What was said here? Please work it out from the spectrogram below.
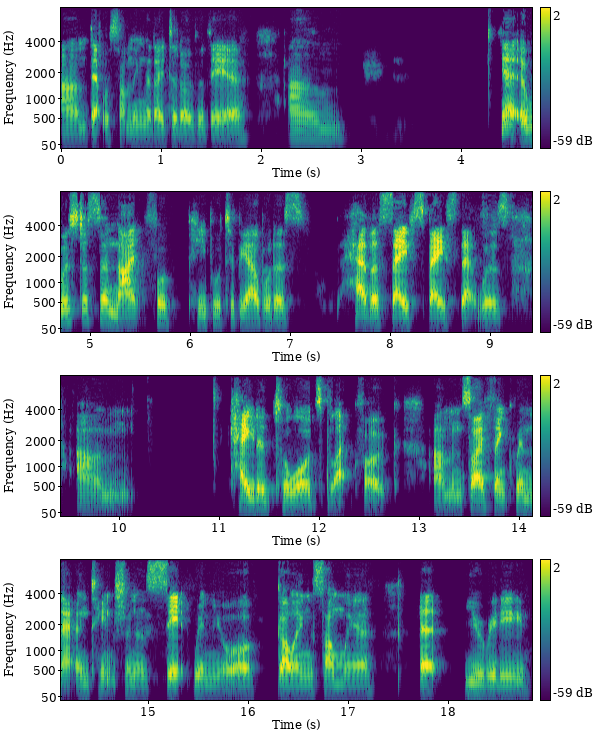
um, that was something that i did over there. Um, yeah it was just a night for people to be able to have a safe space that was um, catered towards black folk. Um, and so i think when that intention is set when you're going somewhere it you really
